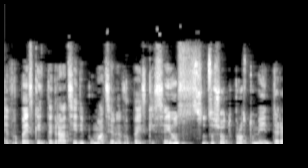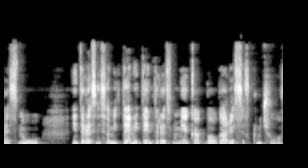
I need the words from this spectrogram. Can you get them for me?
европейска интеграция и дипломация на Европейския съюз, защото просто ми е интересно, интересни са ми темите, интересно ми е как България се включва в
